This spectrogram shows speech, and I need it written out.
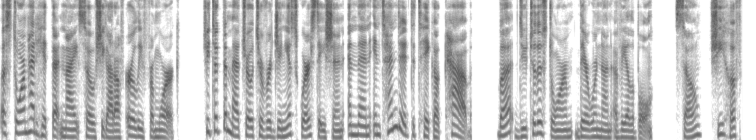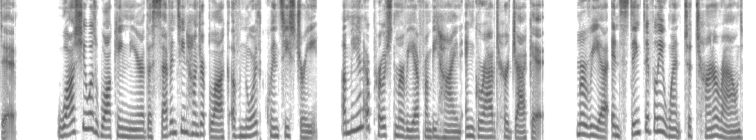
A storm had hit that night, so she got off early from work. She took the metro to Virginia Square Station and then intended to take a cab, but due to the storm, there were none available. So she hoofed it. While she was walking near the 1700 block of North Quincy Street, a man approached Maria from behind and grabbed her jacket. Maria instinctively went to turn around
